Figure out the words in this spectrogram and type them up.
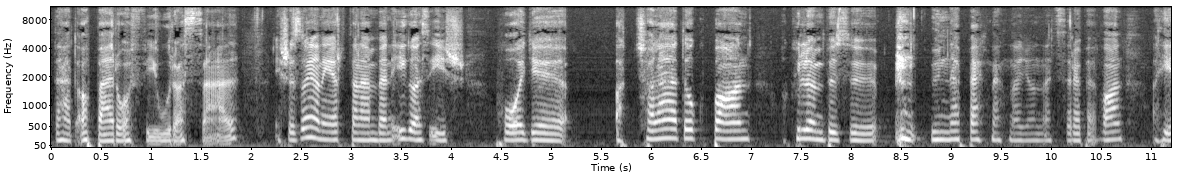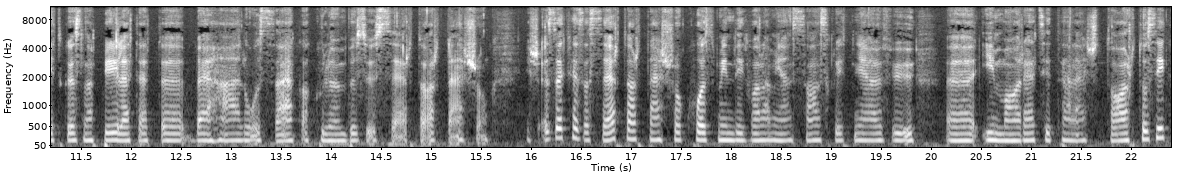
tehát apáról fiúra száll, és ez olyan értelemben igaz is, hogy a családokban a különböző ünnepeknek nagyon nagy szerepe van, a hétköznapi életet behálózzák a különböző szertartások. És ezekhez a szertartásokhoz mindig valamilyen szanszkrit nyelvű ima recitálás tartozik,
